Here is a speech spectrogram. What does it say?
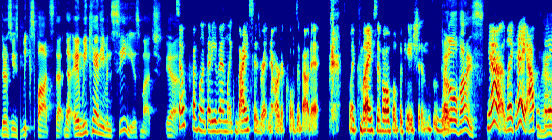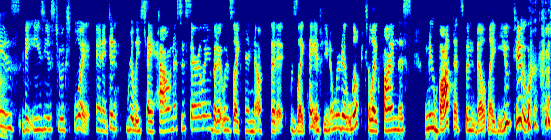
there's these weak spots that, that and we can't even see as much. Yeah. So prevalent that even like Vice has written articles about it. like Vice of all publications. Good like, old Vice. Yeah, like hey, Apple yeah. Pay is the easiest to exploit, and it didn't really say how necessarily, but it was like enough that it was like, hey, if you know where to look to like find this new bot that's been built, like you too could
